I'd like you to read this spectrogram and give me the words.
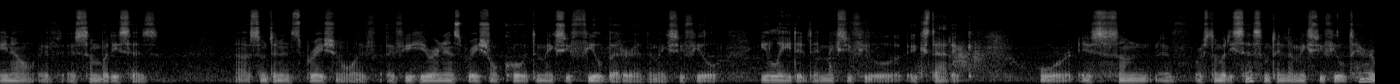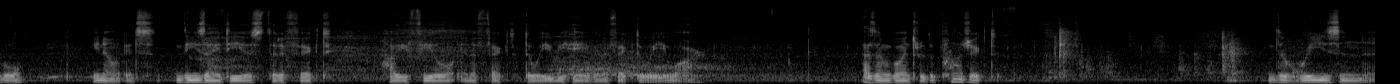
you know, if, if somebody says uh, something inspirational, if, if you hear an inspirational quote that makes you feel better, that makes you feel elated, it makes you feel ecstatic, or if some if, or somebody says something that makes you feel terrible, you know, it's these ideas that affect how you feel and affect the way you behave and affect the way you are. As I'm going through the project, the reason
